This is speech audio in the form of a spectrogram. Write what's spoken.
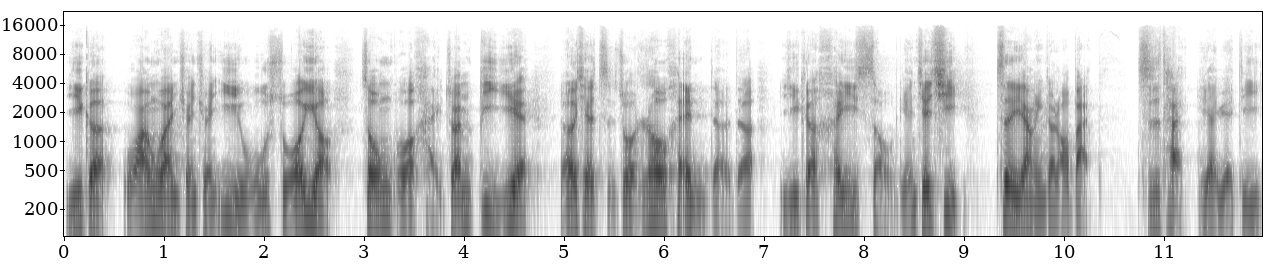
一个完完全全一无所有，中国海专毕业。而且只做 low hand 的一个黑手连接器，这样一个老板，姿态越来越低，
